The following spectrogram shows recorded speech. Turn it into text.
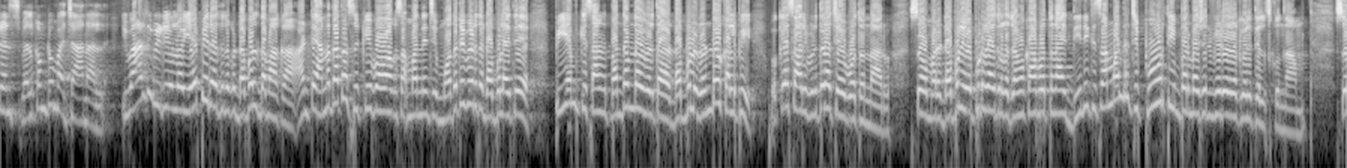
Friends welcome to my channel ఇవాళ వీడియోలో ఏపీ రైతులకు డబుల్ ధమాకా. అంటే అన్నదాత సుఖీభావాకు సంబంధించి మొదటి విడత డబ్బులు అయితే పీఎం కిసాన్ పంతొమ్మిదవ విడత డబ్బులు రెండో కలిపి ఒకేసారి విడుదల చేయబోతున్నారు. సో మరి డబ్బులు ఎప్పుడు రైతులకు జమ కాబోతున్నాయి? దీనికి సంబంధించి పూర్తి ఇన్ఫర్మేషన్ వీడియోలోకి వెళ్ళి తెలుసుకుందాం. సో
